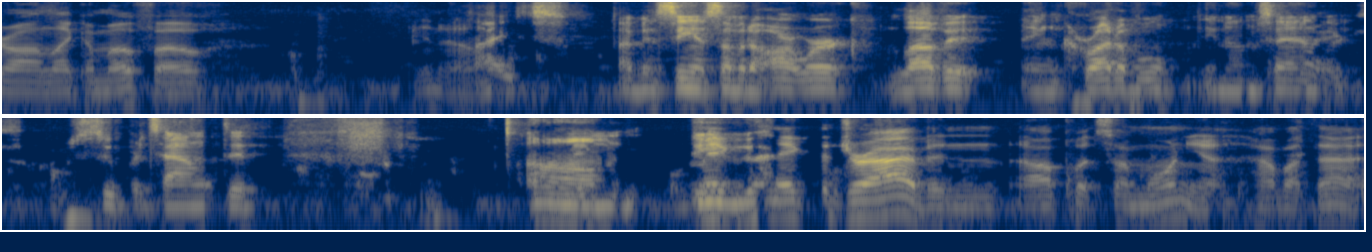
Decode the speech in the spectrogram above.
drawing like a mofo, you know. Nice. I've been seeing some of the artwork. Love it. Incredible. You know what I'm saying? Thanks. Super talented. Um, do Make, you, make the drive, and I'll put some on you. How about that?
